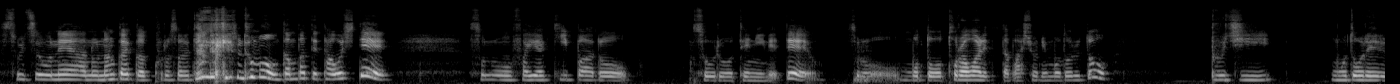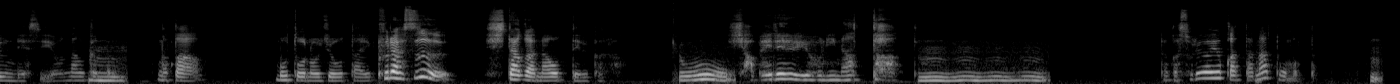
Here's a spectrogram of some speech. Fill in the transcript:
そいつをねあの何回か殺されたんだけれども頑張って倒してそのファイヤーキーパーのソウルを手に入れてその元囚われてた場所に戻ると無事戻れるんですよ。なんかこう、うん。また元の状態。プラス舌が治ってるから。喋れるようになったって。うんうんうんだからそれは良かったなと思った。うん。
